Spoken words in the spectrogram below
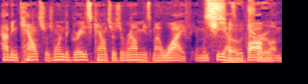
Having counselors, one of the greatest counselors around me is my wife, and when she has So a true. problem,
